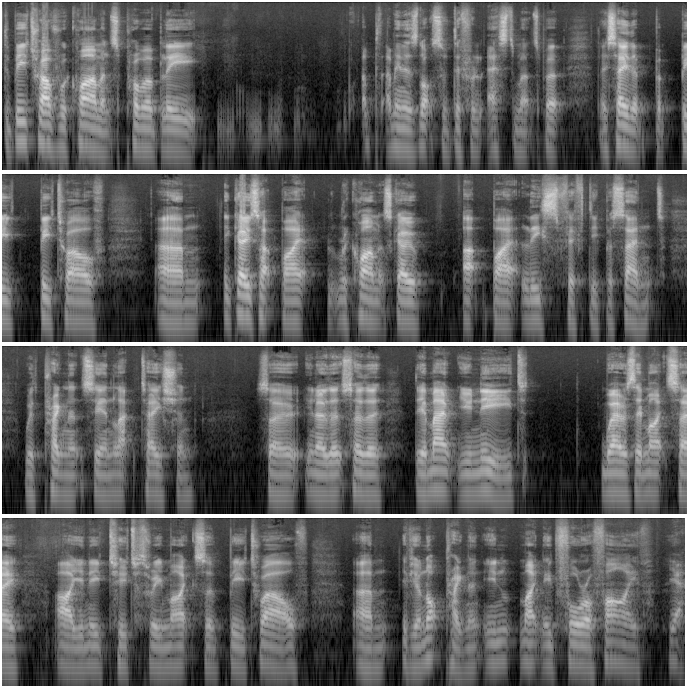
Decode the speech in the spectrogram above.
the B12 requirements probably I mean, there's lots of different estimates, but they say that B B12 um, it goes up by requirements go up by at least 50% with pregnancy and lactation. So you know that so the the amount you need, whereas they might say, oh, you need two to three mics of B12. Um, if you're not pregnant, you might need four or five. Yeah.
